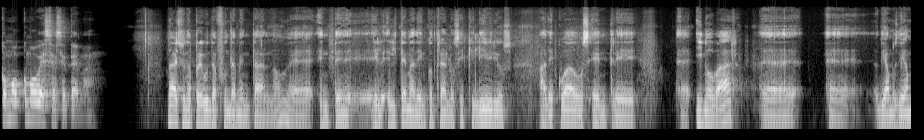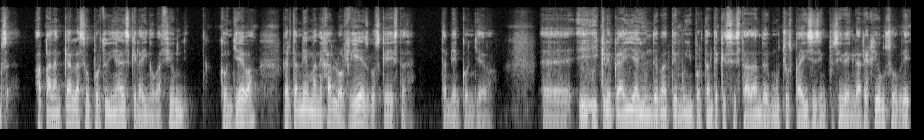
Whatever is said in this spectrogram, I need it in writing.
¿Cómo, ¿Cómo ves ese tema? No, es una pregunta fundamental, ¿no? Eh, el, tema de encontrar los equilibrios adecuados entre eh, innovar, eh, digamos, digamos, apalancar las oportunidades que la innovación conlleva, pero también manejar los riesgos que ésta también conlleva. Eh, y, y, creo que ahí hay un debate muy importante que se está dando en muchos países, inclusive en la región, sobre,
